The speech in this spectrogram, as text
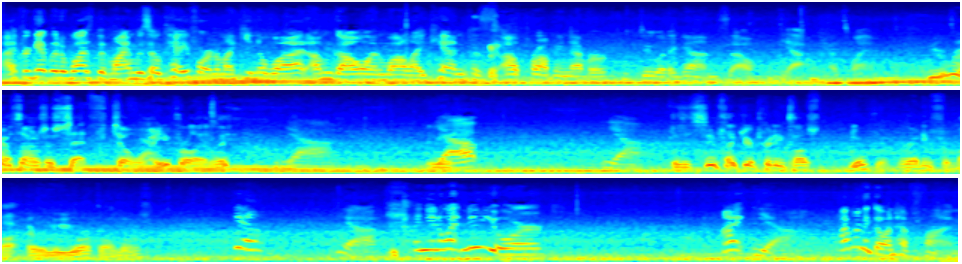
I forget what it was, but mine was okay for it. I'm like, you know what? I'm going while I can because I'll probably never do it again. So, yeah, that's why. I'm, Your marathons are set till Yeah. April at least. yeah. Yeah. Yep. Yeah. Because it seems like you're pretty close. You're ready for or New York almost. Yeah. Yeah. And you know what? New York. I yeah. I'm gonna go and have fun.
